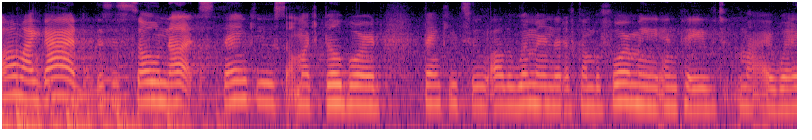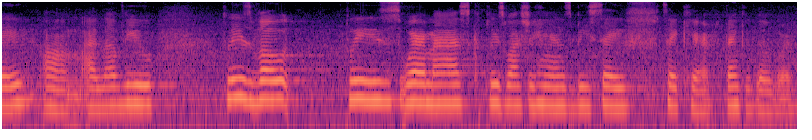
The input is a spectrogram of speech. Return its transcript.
Oh my God, this is so nuts. Thank you so much, Billboard. Thank you to all the women that have come before me and paved my way. Um, I love you. Please vote. Please wear a mask. Please wash your hands. Be safe. Take care. Thank you, Billboard.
